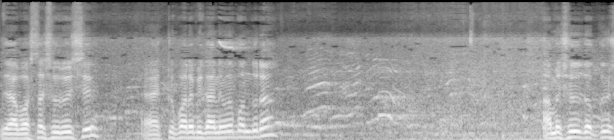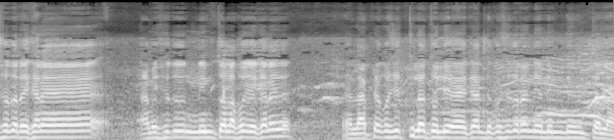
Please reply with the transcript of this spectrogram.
যে অবস্থা শুরু হয়েছে। একটু পরে বিদায় নেব, বন্ধুরা। আমি শুধু দক্ষিণ সদর এখানে, আমি শুধু নিমতলা হয়ে এখানে লাইভটা করছি, তুলা তুলি, এখানে দক্ষিণ সদর নিম নিমতলা।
